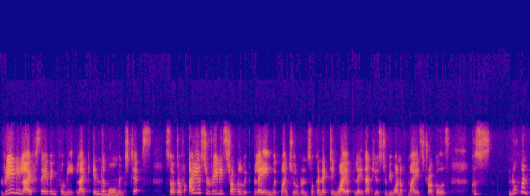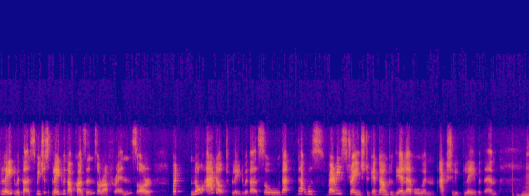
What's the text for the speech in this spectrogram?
really life-saving for me like in the moment tips. Sort of i used to really struggle with playing with my children. So connecting via play that used to be one of my struggles. Because no one played with us. We just played with our cousins or our friends or but no adult played with us. So that that was very strange to get down to their level and actually play with them. Mm-hmm.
